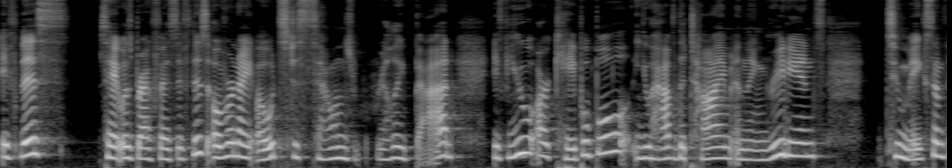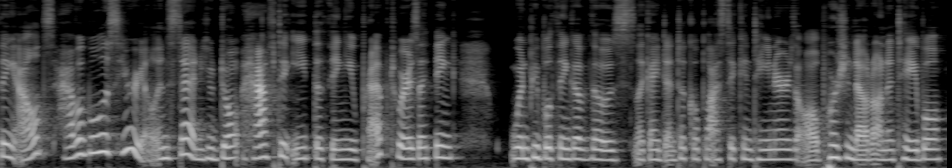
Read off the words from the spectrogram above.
if this say it was breakfast, if this overnight oats just sounds really bad, if you are capable, you have the time and the ingredients to make something else, have a bowl of cereal instead. You don't have to eat the thing you prepped. Whereas I think when people think of those like identical plastic containers all portioned out on a table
